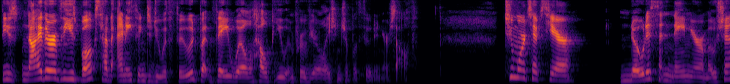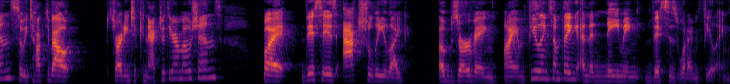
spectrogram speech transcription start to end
These neither of these books have anything to do with food, but they will help you improve your relationship with food and yourself. Two more tips here. Notice and name your emotions. So we talked about starting to connect with your emotions, but this is actually like observing I am feeling something and then naming this is what I'm feeling.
